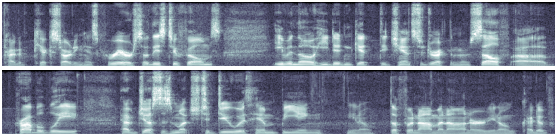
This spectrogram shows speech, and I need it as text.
kind of kickstarting his career. So these two films, even though he didn't get the chance to direct them himself, uh, probably have just as much to do with him being, you know, the phenomenon or you know, kind of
